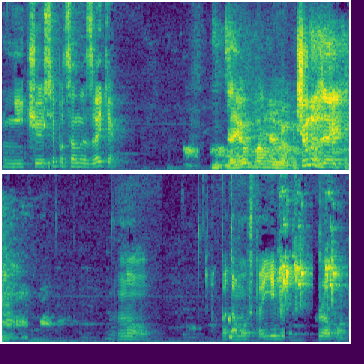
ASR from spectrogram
Ничего себе, пацаны, зэки. Да ёбаный Почему зайки? Ну, потому что ебет в жопу.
